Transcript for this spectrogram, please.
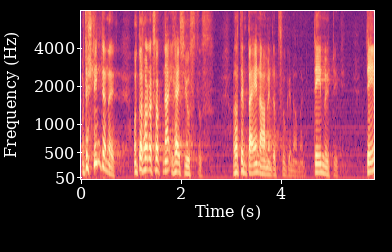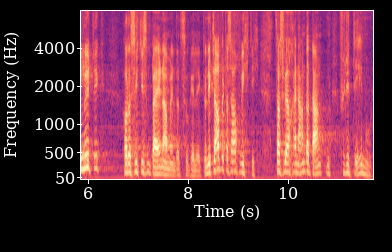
Und das stimmt ja nicht. Und dann hat er gesagt, nein, ich heiße Justus. Und hat den Beinamen dazu genommen. Demütig. Demütig hat er sich diesen Beinamen dazu gelegt. Und ich glaube, das ist auch wichtig, dass wir auch einander danken für die Demut.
